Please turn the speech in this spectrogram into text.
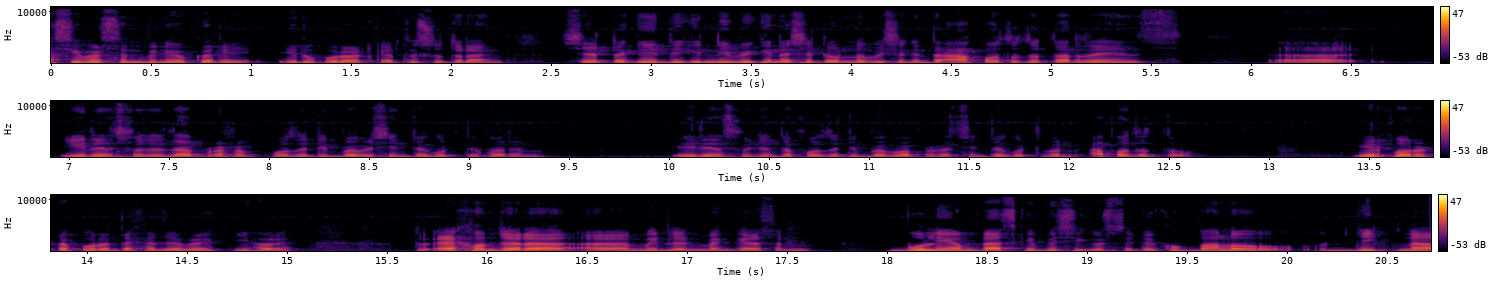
আশি পার্সেন্ট বিনিয়োগকারী এর উপর আটকা তো সুতরাং শেয়ারটাকে এদিকে নিবে কিনা সেটা অন্য বিষয়, কিন্তু আপাতত তার রেঞ্জ এই রেঞ্জ পর্যন্ত আপনারা পজিটিভভাবে চিন্তা করতে পারেন। এই রেঞ্জ পর্যন্ত পজিটিভভাবে আপনারা চিন্তা করতে পারেন আপাতত। এরপরেরটা পরে দেখা যাবে কি হয়। তো এখন যারা মিডল্যান্ড ব্যাংকে আছেন ভলিউমটা আজকে বেশি করছে, এটা খুব ভালো দিক না।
